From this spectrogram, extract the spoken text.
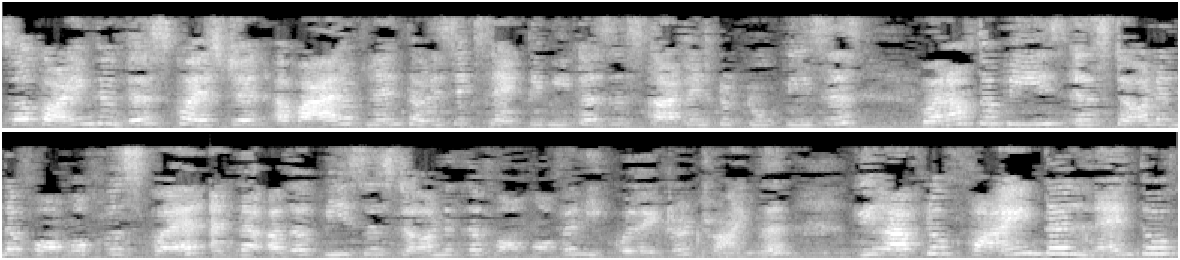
So according to this question, a wire of length 36 centimeters is cut into two pieces. One of the piece is turned in the form of a square and the other piece is turned in the form of an equilateral triangle. We have to find the length of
